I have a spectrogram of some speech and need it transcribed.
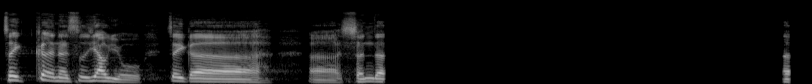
这个呢是要有这个呃神的呃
